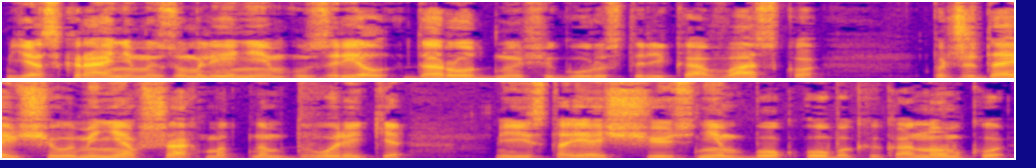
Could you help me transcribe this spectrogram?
я с крайним изумлением узрел дородную фигуру старика Васко, поджидающего меня в шахматном дворике и стоящую с ним бок о бок экономку,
